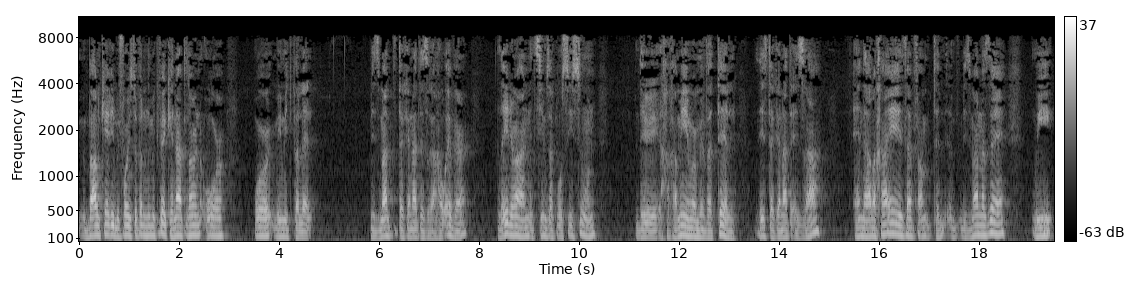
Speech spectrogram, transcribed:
Baal Keri before he's tovel in the mikveh cannot learn or or be mitpalel. However, later on, it seems like we'll see soon, the Chachamim are mevatel this takanat Ezra, and the halacha is that from bizman we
